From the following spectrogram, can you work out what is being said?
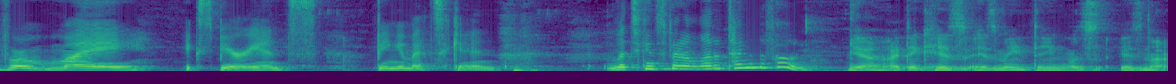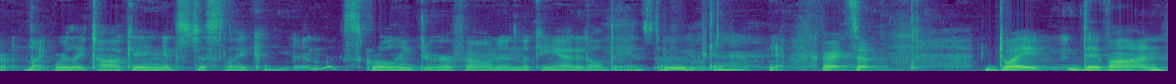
from my experience being a Mexican, Mexicans spend a lot of time on the phone. yeah, I think his his main thing was is not like really talking. It's just like scrolling through her phone and looking at it all day and stuff. Yeah. All right. So Dwight Devon,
